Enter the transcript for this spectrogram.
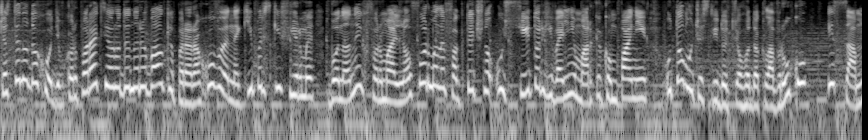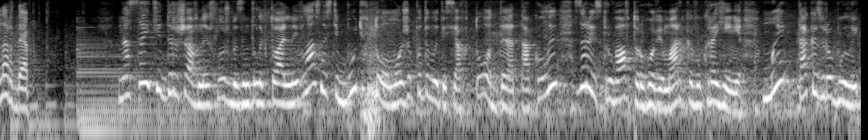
Частину доходів корпорація родини рибалки перераховує на кіперські фірми, бо на них формально оформили фактично усі торгівельні марки компанії, у тому числі до цього доклав руку і сам нардеп. На сайті Державної служби з інтелектуальної власності будь-хто може подивитися, хто, де та коли зареєстрував торгові марки в Україні. Ми так і зробили.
